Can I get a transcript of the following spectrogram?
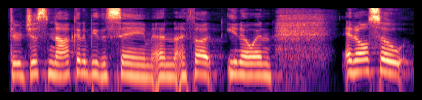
they're just not going to be the same. And I thought, you know, and and also,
